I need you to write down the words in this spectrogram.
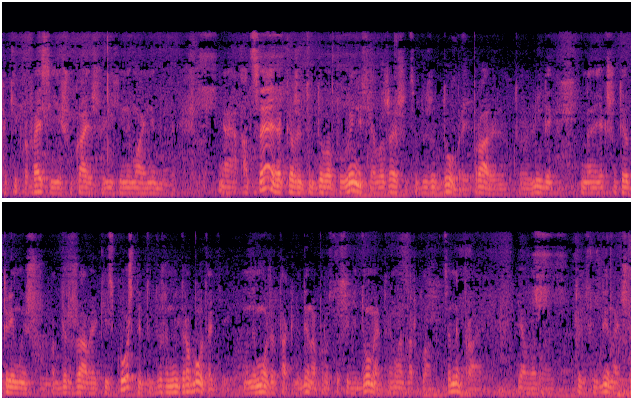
такі професії шукають, що їх і немає, і не буде. Е, А це, як кажуть, трудова повинність, я вважаю, що це дуже добре і правильно. То люди, е, якщо ти отримуєш від держави якісь кошти, то дуже не відработати. Ну не може так людина просто сидіти вдома і отримати зарплату. Це неправильно, я вважаю. Тобто людина, якщо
